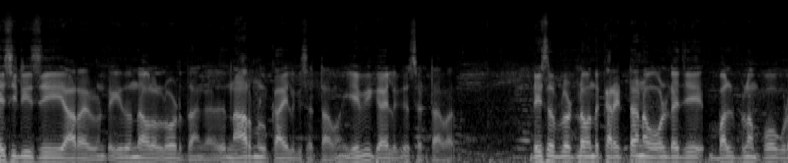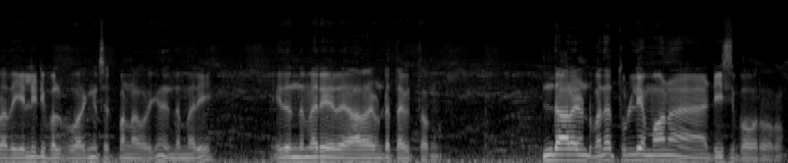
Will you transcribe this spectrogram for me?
ஏசிடிசி ஆறாயிரம் உண்டு இது வந்து அவ்வளோ லோடு தாங்க. அது நார்மல் காயிலுக்கு செட் ஆகும். ஹெவி காயிலுக்கு செட் ஆகாது. டீசல் பிளட்டில் வந்து கரெக்டான வோல்டேஜ் பல்ப்லாம் போகக்கூடாது எல்இடி பல்ப் வரைக்கும் செட் பண்ண வரைக்கும் இந்த மாதிரி இது இந்த மாதிரி ஆறாயிரம் யூனிட்டை தவிர்த்தரணும் இந்த ஆறாயிரம் யூனிட் பார்த்தா துல்லியமான டிசி பவர் வரும்.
